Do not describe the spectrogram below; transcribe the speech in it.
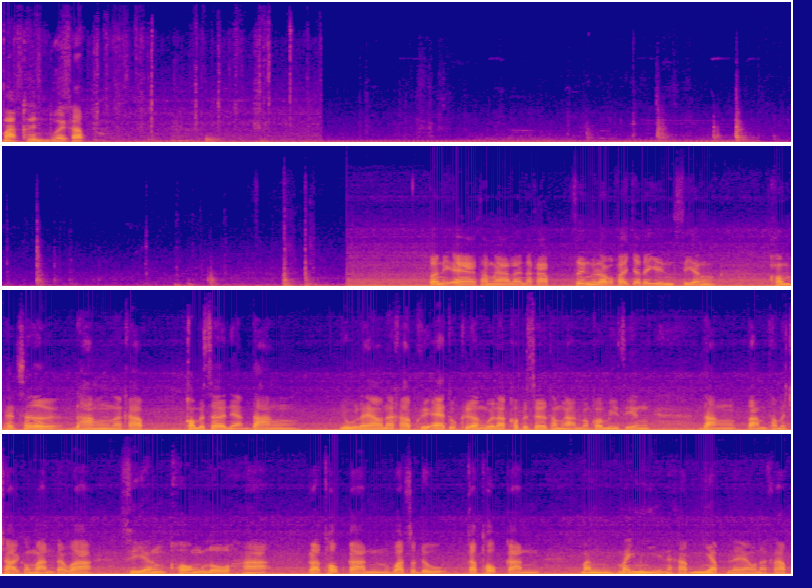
มากขึ้นด้วยครับ ตอนนี้แอร์ทำงานแล้วนะครับ ซึ่งเราก็จะได้ยินเสียงคอมเพรสเซอร์ดังนะครับ คอมเพรสเซอร์เนี่ยดังอยู่แล้วนะครับ คือแอร์ทุกเครื่องเวลาคอมเพรสเซอร์ทำงานมันก็มีเสียงดังตามธรรมชาติของมัน แต่ว่าเสียงของโลหะกระทบกันวัสดุกระทบกัน มันไม่มีนะครับเงียบแล้วนะครับ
